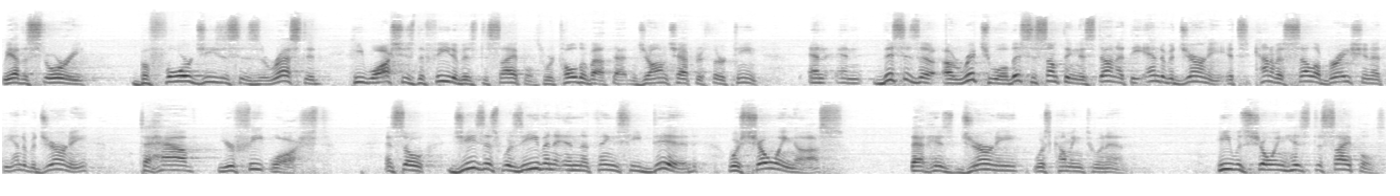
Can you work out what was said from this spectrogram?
we have the story before Jesus is arrested, he washes the feet of his disciples. We're told about that in John chapter 13. And, and this is a, a, ritual. This is something that's done at the end of a journey. It's kind of a celebration at the end of a journey to have your feet washed. And so Jesus was even in the things he did, was showing us that his journey was coming to an end. He was showing his disciples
